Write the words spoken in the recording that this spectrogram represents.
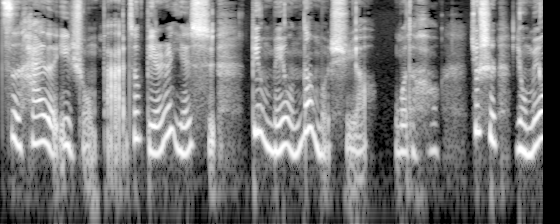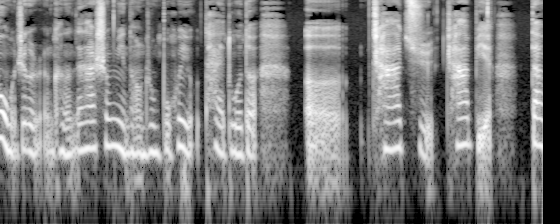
自嗨的一种吧。就别人也许并没有那么需要我的好。就是有没有我这个人，可能在他生命当中不会有太多的，呃，差距差别，但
